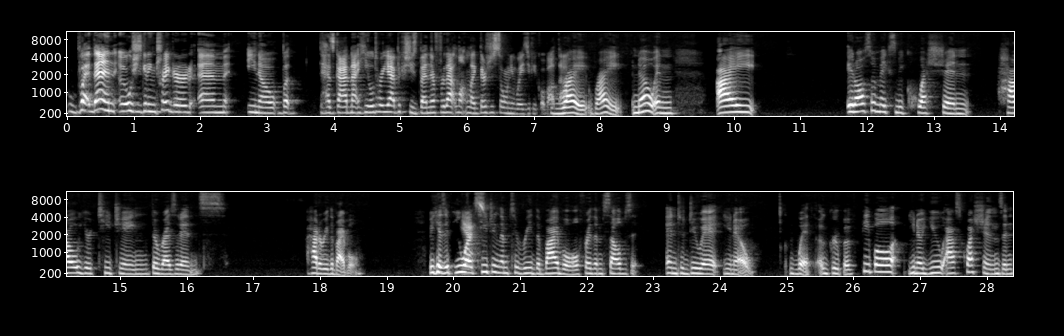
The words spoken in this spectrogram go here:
but then oh she's getting triggered. Um, you know, but has God not healed her yet because she's been there for that long? Like there's just so many ways you could go about that. Right, right. No, and I it also makes me question how you're teaching the residents how to read the Bible. Because if you yes. are teaching them to read the Bible for themselves and to do it, you know, with a group of people, you know, you ask questions and,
